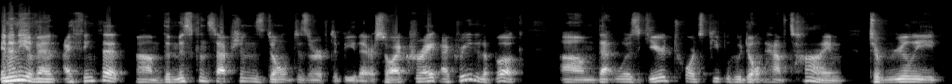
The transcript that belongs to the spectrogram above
in any event, I think that um, the misconceptions don't deserve to be there. So I create I created a book um, that was geared towards people who don't have time to really,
